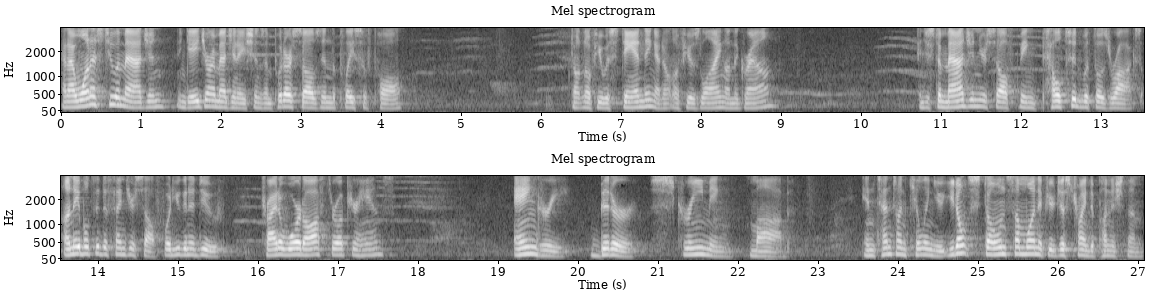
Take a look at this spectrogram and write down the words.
And I want us to imagine, engage our imaginations, and put ourselves in the place of Paul. Don't know if he was standing, I don't know if he was lying on the ground. And just imagine yourself being pelted with those rocks, unable to defend yourself. What are you going to do? Try to ward off, throw up your hands? Angry, bitter, screaming mob intent on killing you. You don't stone someone if you're just trying to punish them.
